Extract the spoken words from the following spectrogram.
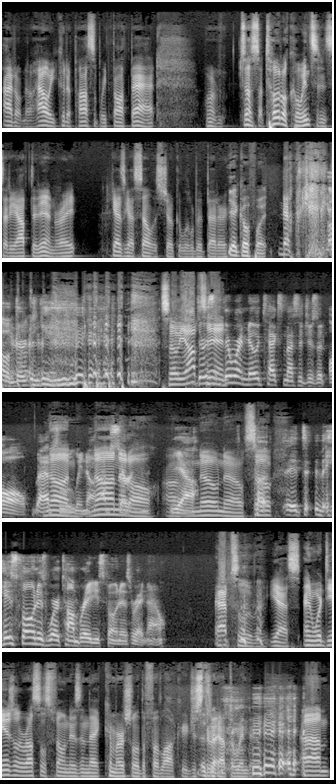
I don't know how he could have possibly thought that. Or just a total coincidence that he opted in, right? Guys got to sell this joke a little bit better. Yeah, go for it. No. Oh, there, so he opts there's- in. there were no text messages at all. Absolutely none, none. None at all. Um, Yeah. no, no. So So it, his phone is where Tom Brady's phone is right now. absolutely, yes. And where D'Angelo Russell's phone is in that commercial of the Foot Locker, he just That's threw it out the window. um,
